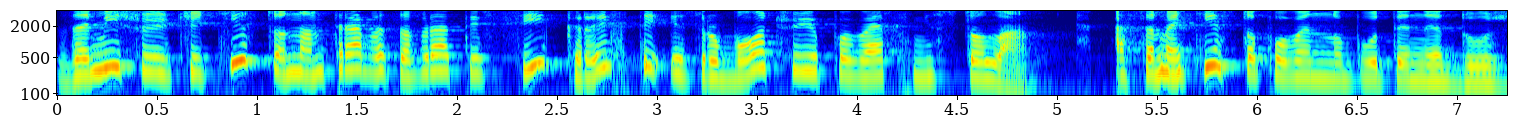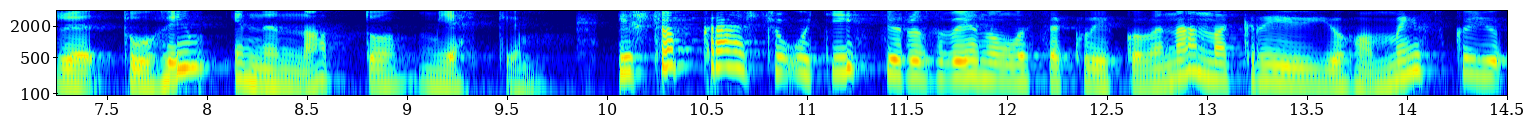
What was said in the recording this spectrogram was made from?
Замішуючи тісто, нам треба забрати всі крихти із робочої поверхні стола. А саме тісто повинно бути не дуже тугим і не надто м'яким. І щоб краще у тісті розвинулася клейковина, накрию його мискою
